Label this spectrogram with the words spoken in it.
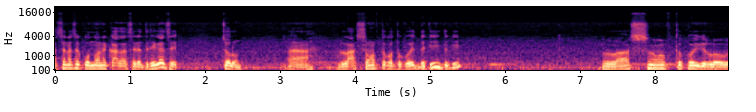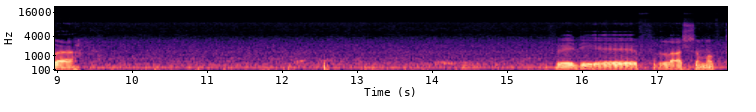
আছে না আছে, কোন ধরনের কাজ আছে এটাতে, ঠিক আছে? চলুন। লাস্ট সমাপ্ত কত কই? দেখি দেখি। লাস্ট সমাপ্ত কই গেল গা? পিডিএফ লাস্ট সমাপ্ত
